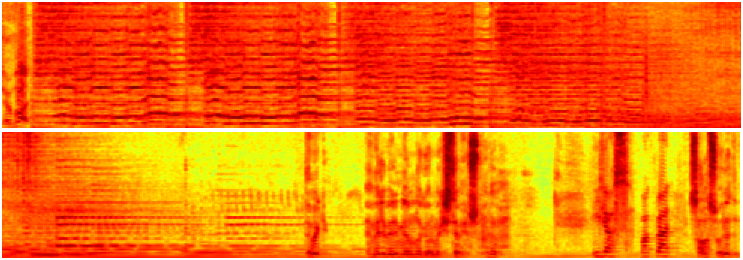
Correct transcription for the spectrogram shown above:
Şevval. Demek Emel'i benim yanımda görmek istemiyorsun öyle mi? İlyas bak ben Sana söyledim.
